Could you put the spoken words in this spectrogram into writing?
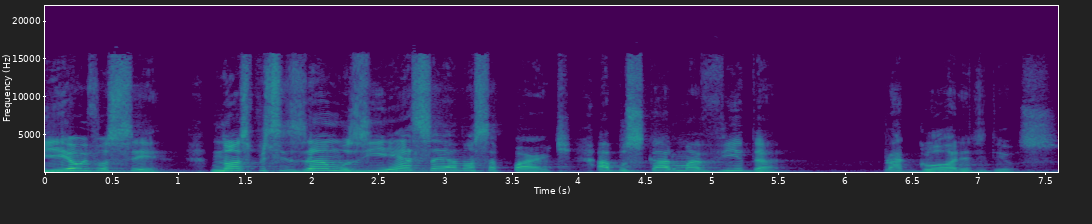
E eu e você, nós precisamos, e essa é a nossa parte, a buscar uma vida para a glória de Deus.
